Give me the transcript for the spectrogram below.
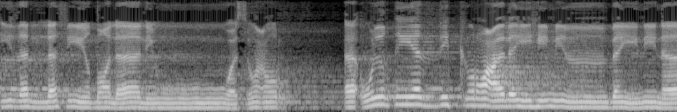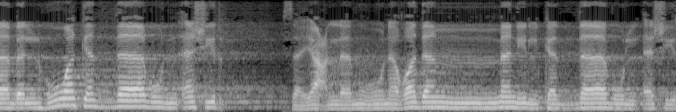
إِذًا لَّفِي ضَلَالٍ وَسُعُرٍ أَأُلْقِيَ الذِّكْرُ عَلَيْهِ مِن بَيْنِنَا بَلْ هُوَ كَذَّابٌ أَشِرٌ سَيَعْلَمُونَ غَدًا مَّنِ الْكَذَّابُ الْأَشِرُ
